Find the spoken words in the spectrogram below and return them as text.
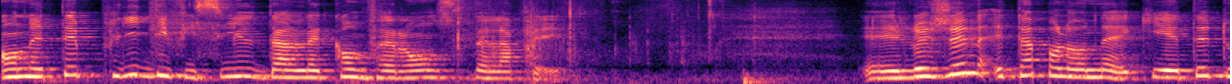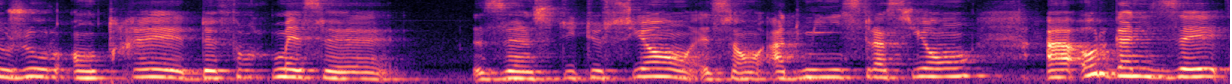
ont été plus difficiles dans les conférences de la paix. Le jeune État polonais qui était toujours en train de former ses institutions et son administration a organisé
